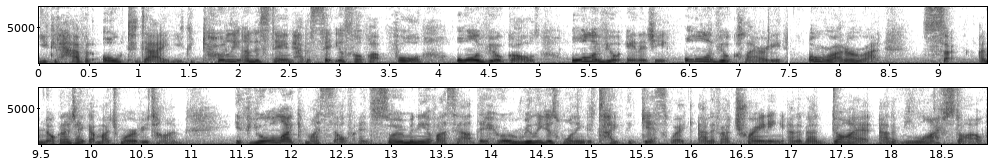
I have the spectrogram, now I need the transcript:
You could have it all today. You could totally understand how to set yourself up for all of your goals, all of your energy, all of your clarity. All right, all right. So, I'm not going to take up much more of your time. if you're like myself and so many of us out there who are really just wanting to take the guesswork out of our training, out of our diet, out of lifestyle,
